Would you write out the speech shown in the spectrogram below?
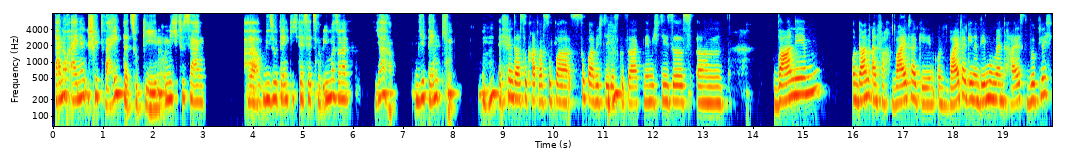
da noch einen Schritt weiter zu gehen und nicht zu sagen, ja. ah, wieso denke ich das jetzt noch immer, sondern ja, wir denken. Mhm. Ich finde, da hast du gerade was super, super Wichtiges mhm. gesagt, nämlich dieses ähm, Wahrnehmen und dann einfach weitergehen. Und weitergehen in dem Moment heißt wirklich,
